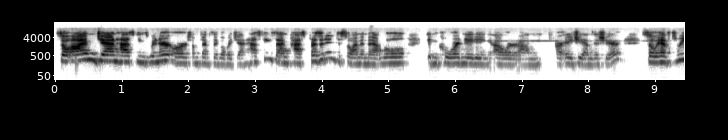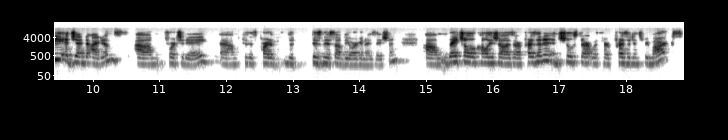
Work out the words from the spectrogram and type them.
so I'm Jan Haskings-Winner, or sometimes I go by Jan Haskings. I'm past president, so I'm in that role in coordinating our um, our AGM this year. So we have three agenda items um, for today because it's part of the business of the organization. Um, Rachel Collishaw is our president, and she'll start with her president's remarks.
